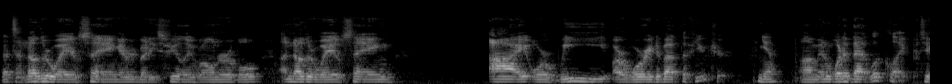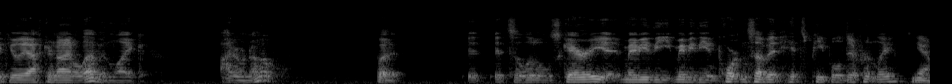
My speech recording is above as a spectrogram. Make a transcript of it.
That's another way of saying everybody's feeling vulnerable. Another way of saying I or we are worried about the future. Yeah. Um, and what did that look like, particularly after 9 11? Like, I don't know. But it, it's a little scary. It, maybe the maybe the importance of it hits people differently. Yeah.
